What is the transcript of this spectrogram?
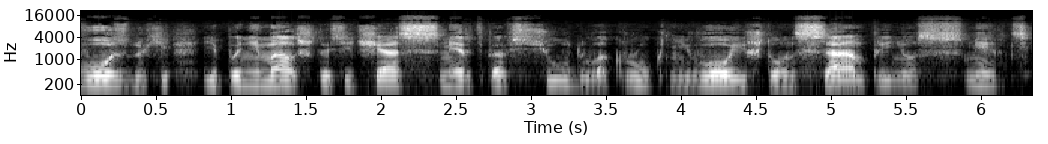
воздухе и понимал, что сейчас смерть повсюду, вокруг него, и что он сам принес смерть.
